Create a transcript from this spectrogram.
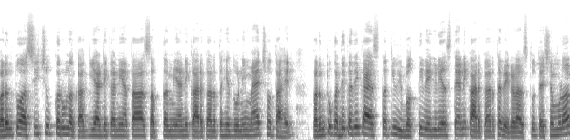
परंतु अशी चूक करू नका की या ठिकाणी आता सप्तमी आणि कारकार्थ हे दोन्ही मॅच होत आहेत. परंतु कधी कधी काय असतं की विभक्ती वेगळी असते आणि कारकार्थ वेगळा असतो. त्याच्यामुळं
